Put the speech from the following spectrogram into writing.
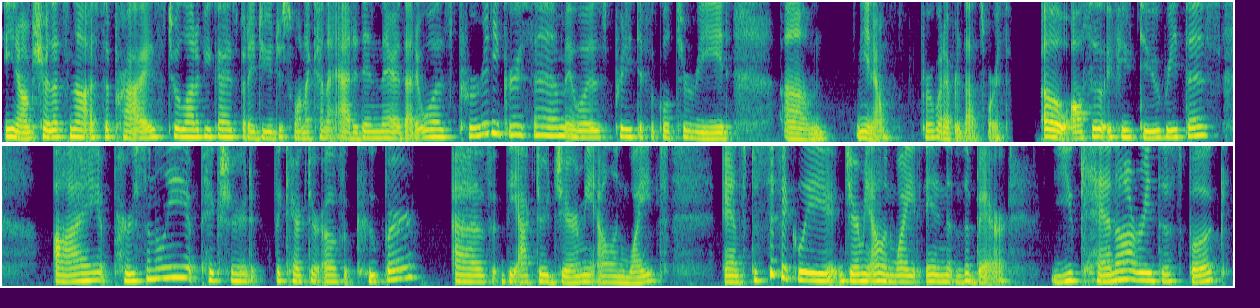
you know, I'm sure that's not a surprise to a lot of you guys, but I do just want to kind of add it in there that it was pretty gruesome. It was pretty difficult to read, um, you know, for whatever that's worth. Oh, also, if you do read this, I personally pictured the character of Cooper as the actor Jeremy Allen White, and specifically Jeremy Allen White in The Bear. You cannot read this book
